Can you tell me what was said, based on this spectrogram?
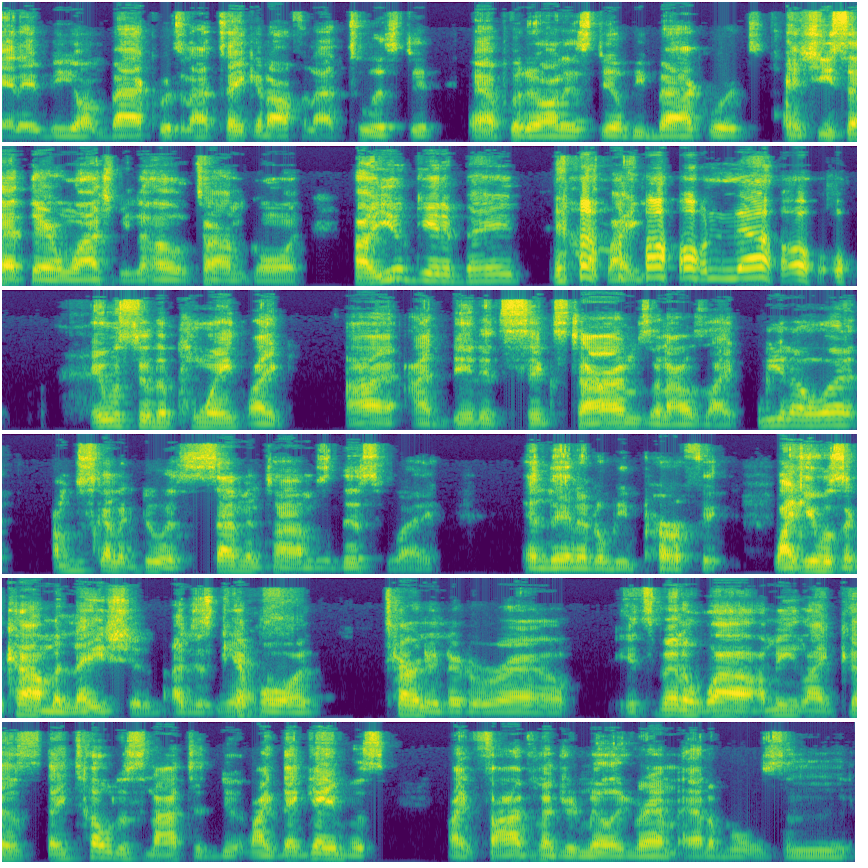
and it'd be on backwards, and I take it off and I twist it, and I put it on and still be backwards. And she sat there and watched me the whole time, going, "Oh, you'll get it, babe." Like- oh no. It was to the point like I I did it six times, and I was like, you know what? I'm just gonna do it seven times this way, and then it'll be perfect. Like it was a combination. I just kept Yes. on turning it around. It's been a while. I mean, like, because they told us not to do. Like they gave us like 500 milligram edibles, and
